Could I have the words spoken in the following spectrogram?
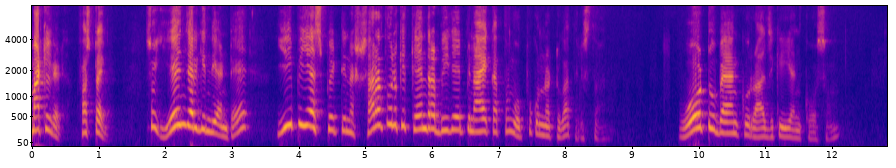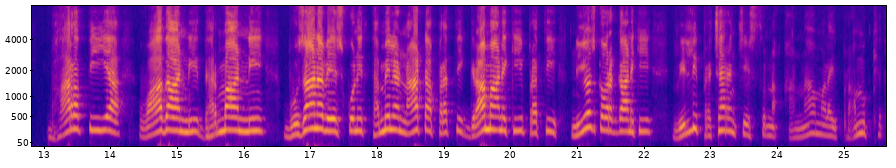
మాట్లాడాడు. ఫస్ట్ టైం. సో ఏం జరిగింది అంటే ఈపీఎస్ పెట్టిన షరతులకి కేంద్ర బీజేపీ నాయకత్వం ఒప్పుకున్నట్టుగా తెలుస్తాను ఓటు బ్యాంకు రాజకీయం కోసం భారతీయ వాదాన్ని ధర్మాన్ని భుజాన వేసుకొని తమిళనాట ప్రతి గ్రామానికి ప్రతి నియోజకవర్గానికి వెళ్ళి ప్రచారం చేస్తున్న అన్నామలై ప్రాముఖ్యత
